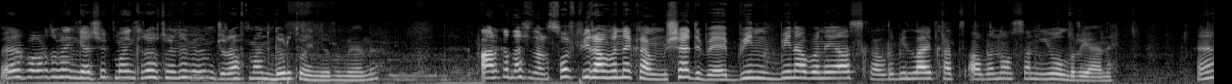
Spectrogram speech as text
Beyler bu arada ben gerçek Minecraft oynamıyorum. Girafman 4 oynuyorum yani. Arkadaşlar son bir abone kalmış hadi be. Bin, bin aboneye az kaldı. Bir like at abone olsan iyi olur yani. He?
